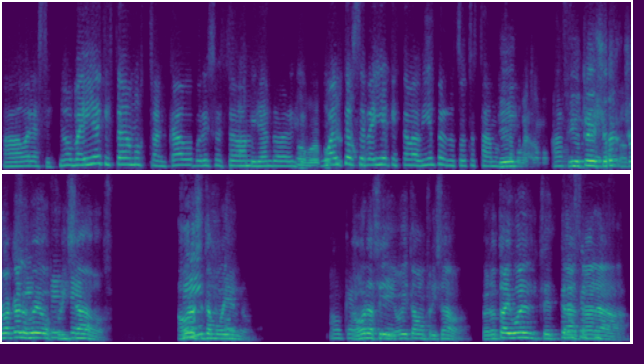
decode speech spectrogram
Ahora sí. No, veía que estábamos trancados, por eso estaba mirando. a ver. No, Walter se veía que estaba bien, pero nosotros estábamos Sí. Sí, ustedes, yo, yo acá los veo frisados. Ahora ¿Sí? se están moviendo. Ahora sí, hoy estaban frisados. Pero está igual, se, está, Pero se está la-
